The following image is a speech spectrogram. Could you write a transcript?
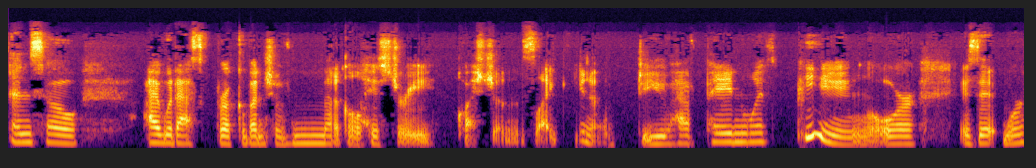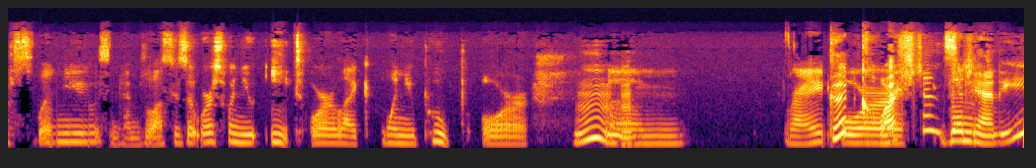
and so I would ask Brooke a bunch of medical history questions, like, you know, do you have pain with peeing? Or is it worse when you, sometimes we'll is it worse when you eat or like when you poop or, Hmm. um, right? Good or questions, then- Jenny.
